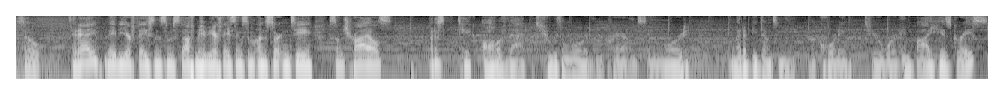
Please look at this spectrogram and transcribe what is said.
So today, maybe you're facing some stuff, maybe you're facing some uncertainty, some trials. Let us take all of that to the Lord in prayer and say, Lord, let it be done to me according to your word. And by his grace,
